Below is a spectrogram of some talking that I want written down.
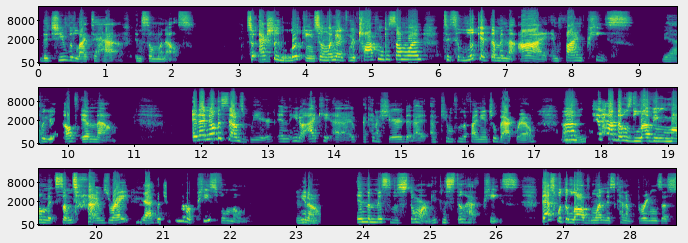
that you would like to have in someone else. So actually mm-hmm. looking, so when you're, you're talking to someone, to, to look at them in the eye and find peace Yeah. for yourself and them. And I know this sounds weird, and you know, I can I, I kind of shared that I, I came from the financial background. Uh, Mhm. you can have those loving moments sometimes, right? Yeah. But you can have a peaceful moment, Mhm. you know, in the midst of the storm. You can still have peace. That's what the law of oneness kind of brings us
